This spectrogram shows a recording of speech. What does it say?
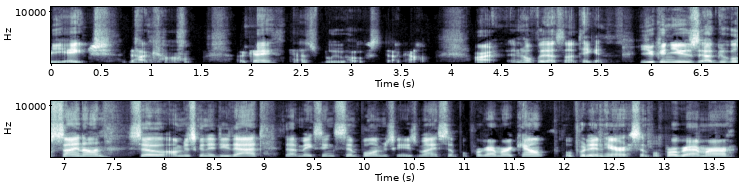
bh.com. Okay, that's bluehost.com. All right, and hopefully that's not taken. You can use uh, Google Sign On. So I'm just going to do that. That makes things simple. I'm just going to use my Simple Programmer account. We'll put in here Simple Programmer.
